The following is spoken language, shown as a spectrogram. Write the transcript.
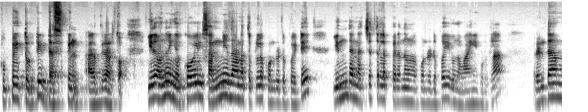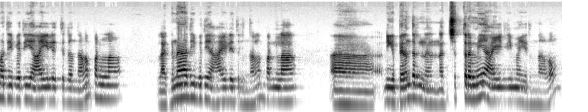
குப்பை தொட்டி டஸ்ட்பின் அப்படின்னு அர்த்தம். இதை வந்து நீங்கள் கோயில் சன்னிதானத்துக்குள்ளே கொண்டுட்டு போயிட்டு இந்த நட்சத்திரத்தில் பிறந்தவங்க கொண்டுட்டு போய் இவங்க வாங்கி கொடுக்கலாம். ரெண்டாம் அதிபதி ஆயிலத்தில் இருந்தாலும் பண்ணலாம். லக்னாதிபதி ஆயிலத்தில் இருந்தாலும் பண்ணலாம். நீங்கள் பிறந்த ந- நட்சத்திரமே ஆயிலியமாக இருந்தாலும்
